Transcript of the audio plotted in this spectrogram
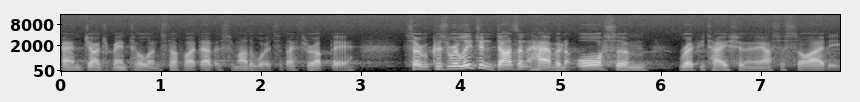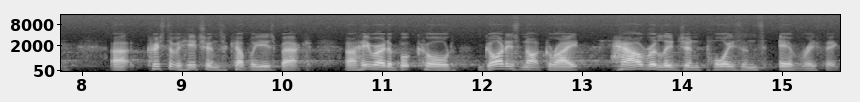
and judgmental and stuff like that as some other words that they threw up there. So, because religion doesn't have an awesome reputation in our society. Uh, Christopher Hitchens, a couple of years back, uh, he wrote a book called God is Not Great How Religion Poisons Everything.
